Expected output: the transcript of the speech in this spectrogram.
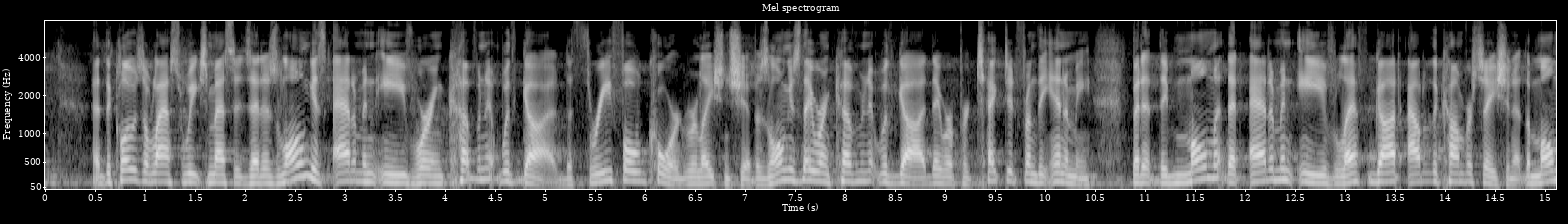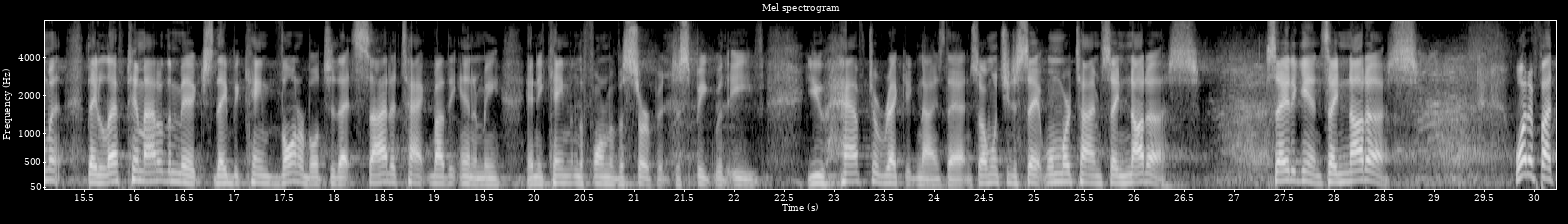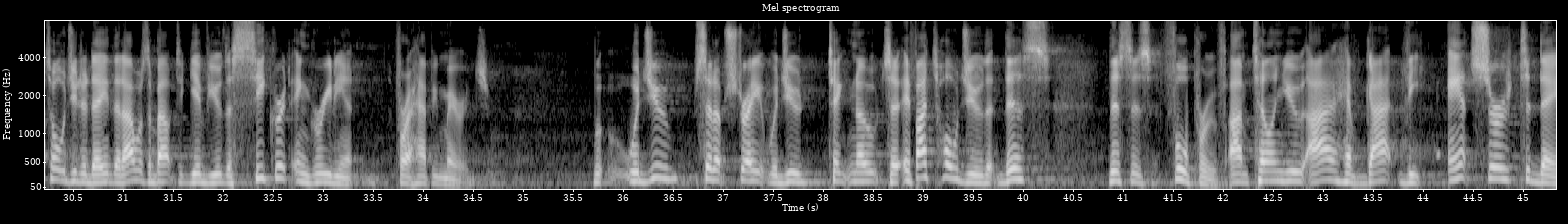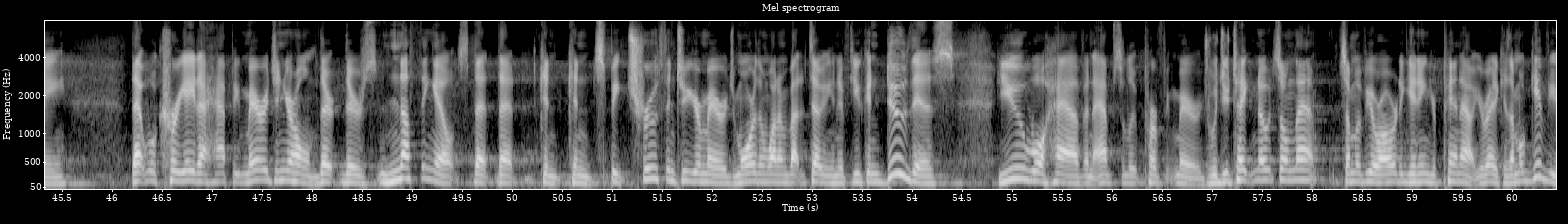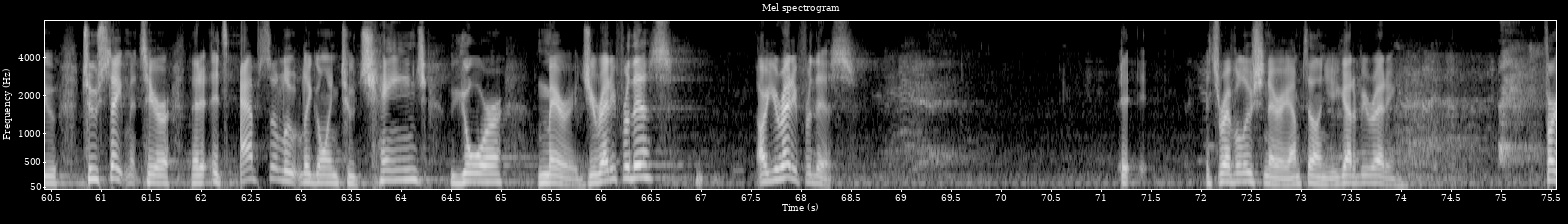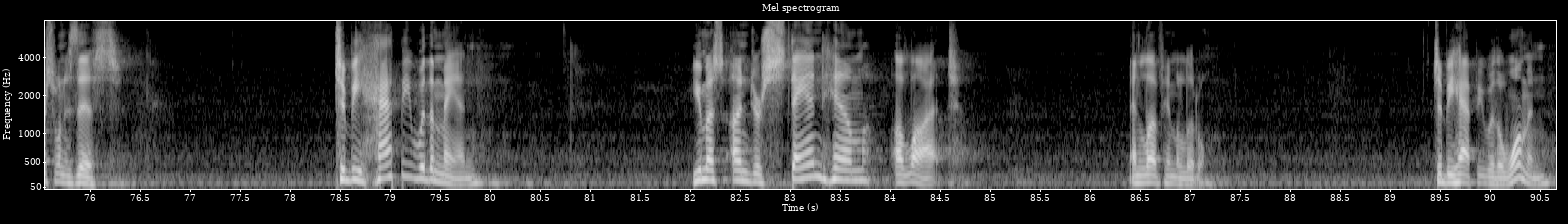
at the close of last week's message that as long as Adam and Eve were in covenant with God, the threefold cord relationship, as long as they were in covenant with God, they were protected from the enemy. But at the moment that Adam and Eve left God out of the conversation, at the moment they left him out of the mix, they became vulnerable to that side attack by the enemy, and he came in the form of a serpent to speak with Eve. You have to recognize that. And so I want you to say it one more time say, Not us. Not us. Say it again. Say, Not us. Not what if I told you today that I was about to give you the secret ingredient for a happy marriage? Would you sit up straight? Would you take notes? Uh, if I told you that this, this is foolproof, I'm telling you, I have got the answer today that will create a happy marriage in your home. There, there's nothing else that, that can, can speak truth into your marriage more than what I'm about to tell you. And if you can do this, you will have an absolute perfect marriage. Would you take notes on that? Some of you are already getting your pen out. You're ready? Because I'm going to give you two statements here that it's absolutely going to change your marriage. You ready for this? Are you ready for this? It, it, it's revolutionary, I'm telling you. You got to be ready. First one is this To be happy with a man, you must understand him a lot and love him a little. To be happy with a woman,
